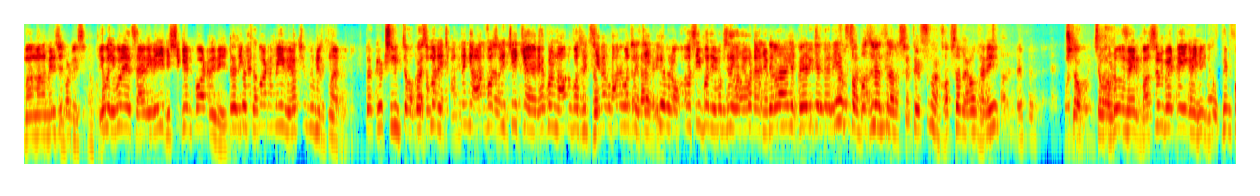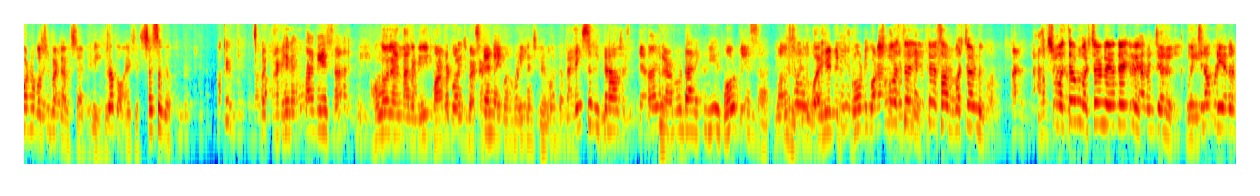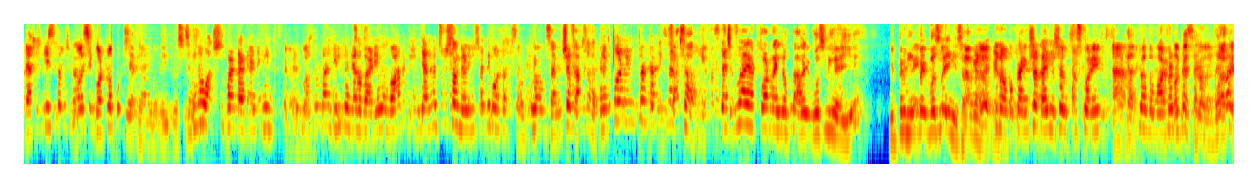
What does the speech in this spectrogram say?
మన- మన మున్సిపల్ ఇవ్వ- ఇవ్వలేదు సార్ ఇది డిస్ట్రిక్ట్ హెడ్ క్వార్టర్ ఇది డిస్ట్రిక్ట్ హెడ్ క్వార్టర్ని వివక్ష చూపిస్తున్నారు ఆరు బస్సులు ఇచ్చి రేపు నాలుగు బస్సులు ఇచ్చి ఆరు బస్సులు ఇచ్చి ఒక బస్సు ఇబ్బంది వివక్ష కొంచెం మీరు బస్సులు పెట్టి ఇక్కడ బస్సులు పెట్టాలి సార్. వచ్చినప్పుడు ఏదో డస్ట్ తీసుకొచ్చి పోసి గొట్టలో పూడ్చారు. చిన్న వర్షం పడ్డా కానీ చూస్తాం సార్. హెడ్ క్వార్టర్ అయినప్పుడు అరవై బస్సులు అయ్యి ఇప్పుడు ముప్పై బస్సులు అయ్యింది సార్. ఒక నిమిషం టైం ఇస్తే చూసుకొని మాట్లాడి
